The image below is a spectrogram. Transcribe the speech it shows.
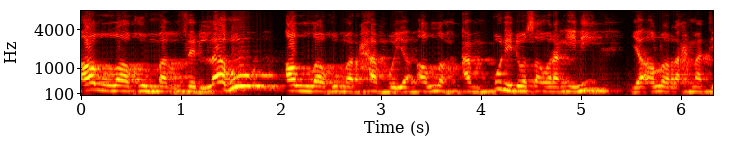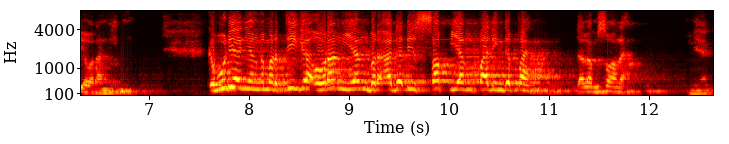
Allahumma gfir lahu Allahumma arhamhu ya Allah ampuni dosa orang ini ya Allah rahmati orang ini kemudian yang nomor tiga orang yang berada di sab yang paling depan dalam solat ya.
